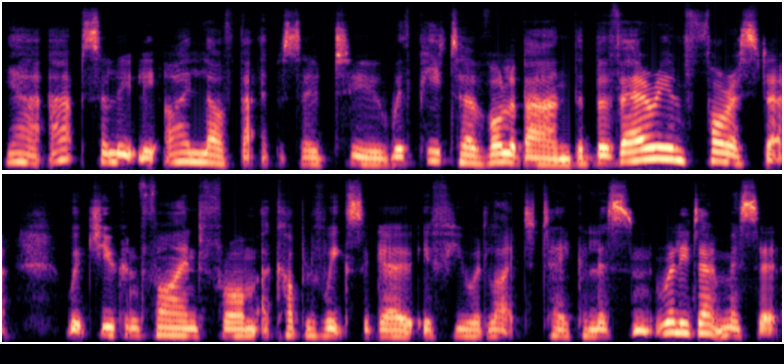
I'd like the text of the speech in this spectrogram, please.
Yeah, absolutely. I loved that episode too with Peter Wohlleben, the Bavarian forester, which you can find from a couple of weeks ago if you would like to take a listen. Really don't miss it.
